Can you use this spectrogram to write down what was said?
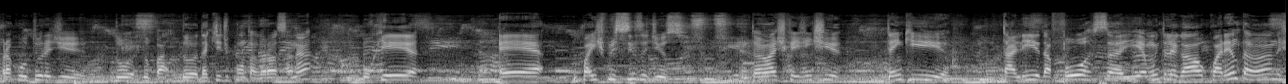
para a cultura de, do, do, do, daqui de Ponta Grossa, né? Porque é, o país precisa disso. Então eu acho que a gente tem que estar tá ali, dar força e é muito legal. 40 anos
